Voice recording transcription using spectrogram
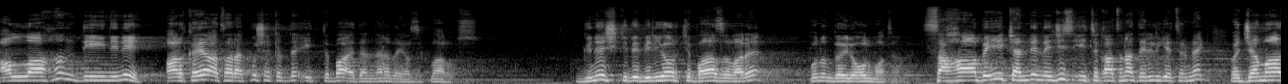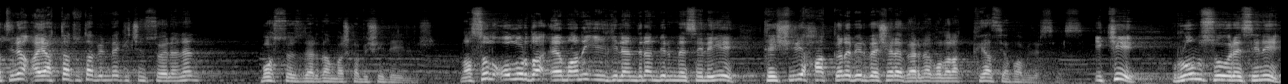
Allah'ın dinini arkaya atarak bu şekilde ittiba edenlere de yazıklar olsun. Güneş gibi biliyor ki bazıları bunun böyle olmadığını. Sahabeyi kendi necis itikatına delil getirmek ve cemaatini ayakta tutabilmek için söylenen boş sözlerden başka bir şey değildir. Nasıl olur da emanı ilgilendiren bir meseleyi teşrih hakkını bir beşere vermek olarak kıyas yapabilirsiniz? 2. Rum suresini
